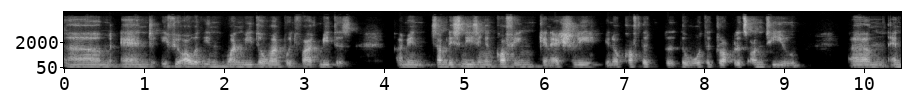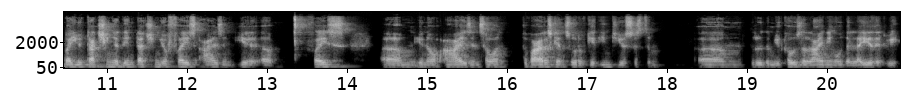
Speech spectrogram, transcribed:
Um, and if you are within one meter or 1.5 meters, I mean, somebody sneezing and coughing can actually, you know, cough the, the, the water droplets onto you. Um, and by you touching it, then touching your face, eyes, and ear, uh, face, um, you know, eyes, and so on, the virus can sort of get into your system um, through the mucosal lining or the layer that we,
